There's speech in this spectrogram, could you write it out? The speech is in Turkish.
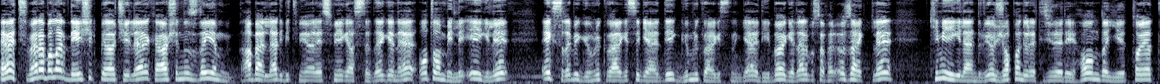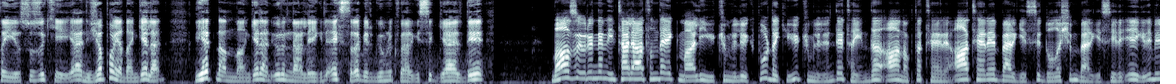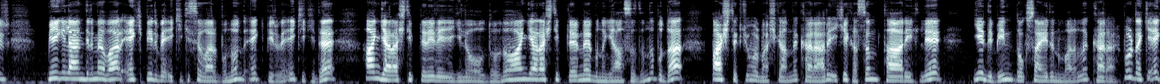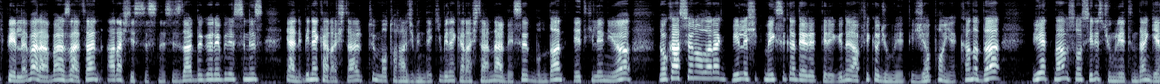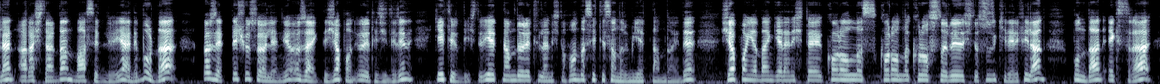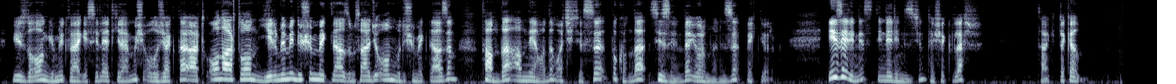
Evet, merhabalar. Değişik bir açıyla karşınızdayım. Haberler bitmiyor. Resmi gazetede gene otomobille ilgili ekstra bir gümrük vergisi geldi. Gümrük vergisinin geldiği bölgeler bu sefer özellikle kimi ilgilendiriyor? Japon üreticileri Honda'yı, Toyota'yı, Suzuki'yi yani Japonya'dan gelen, Vietnam'dan gelen ürünlerle ilgili ekstra bir gümrük vergisi geldi. Bazı ürünlerin ithalatında ek mali yükümlülük. Buradaki yükümlülüğün detayında A.TR, ATR belgesi, dolaşım belgesi ile ilgili bir bilgilendirme var. Ek 1 ve ek 2'si var bunun. Ek 1 ve ek 2'de hangi araç tipleriyle ilgili olduğunu, hangi araç tiplerine bunu yansıdığını bu da başlık Cumhurbaşkanlığı kararı 2 Kasım tarihli 7097 numaralı karar. Buradaki ek 1 ile beraber zaten araç listesini sizler de görebilirsiniz. Yani binek araçlar, tüm motor hacmindeki binek araçlar neredeyse bundan etkileniyor. Lokasyon olarak Birleşik Meksika Devletleri, Güney Afrika Cumhuriyeti, Japonya, Kanada, Vietnam Sosyalist Cumhuriyeti'nden gelen araçlardan bahsediliyor. Yani burada özetle şu söyleniyor. Özellikle Japon üreticilerin getirdiği işte Vietnam'da üretilen işte Honda City sanırım Vietnam'daydı. Japonya'dan gelen işte Corolla, Corolla Cross'ları işte Suzuki'leri filan bundan ekstra %10 gümrük vergisiyle etkilenmiş olacaklar. Artık 10 artı 10 20 mi düşünmek lazım sadece 10 mu düşünmek lazım tam da anlayamadım açıkçası. Bu konuda sizlerin de yorumlarınızı bekliyorum. İzlediğiniz, dinlediğiniz için teşekkürler. Takipte kalın.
